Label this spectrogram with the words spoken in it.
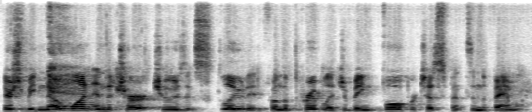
There should be no one in the church who is excluded from the privilege of being full participants in the family.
